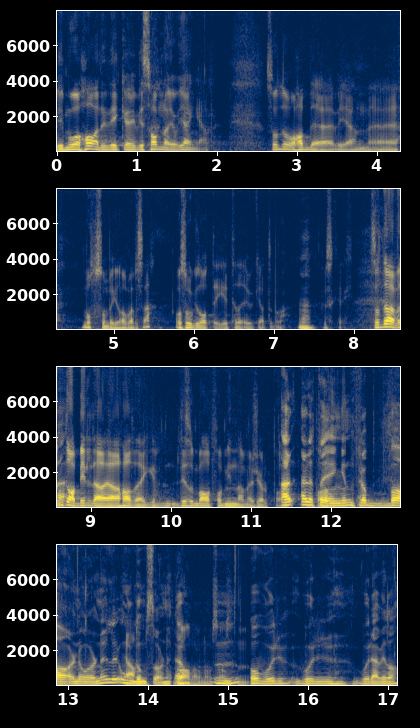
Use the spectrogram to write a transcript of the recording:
Vi må ha det litt gøy. Vi samler jo gjengen. Så da hadde vi en eh, morsom begravelse. Og så gråt jeg i tre uker etterpå. husker jeg. Så da, da bildet har jeg liksom bare for å minne meg sjøl på. Er, er dette på gjengen fra barneårene eller Ja, ungdomsårene? barne- og ungdomsår. Mm. Og hvor, hvor, hvor er vi da?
